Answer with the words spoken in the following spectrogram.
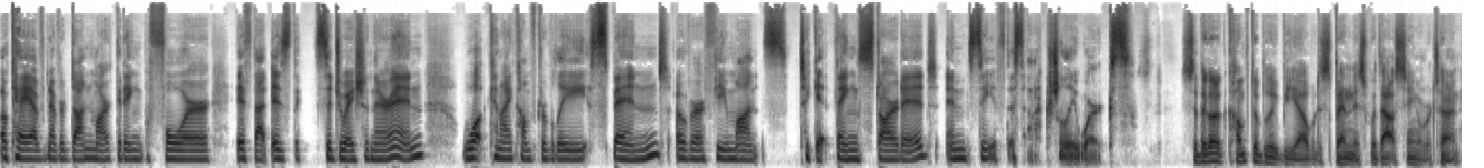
okay, I've never done marketing before. If that is the situation they're in, what can I comfortably spend over a few months to get things started and see if this actually works? So they've got to comfortably be able to spend this without seeing a return.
